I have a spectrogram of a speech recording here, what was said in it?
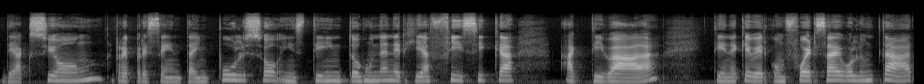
de acción, representa impulso, instintos, una energía física activada, tiene que ver con fuerza de voluntad,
